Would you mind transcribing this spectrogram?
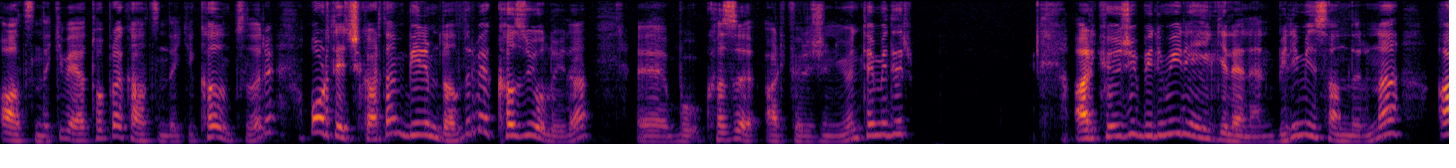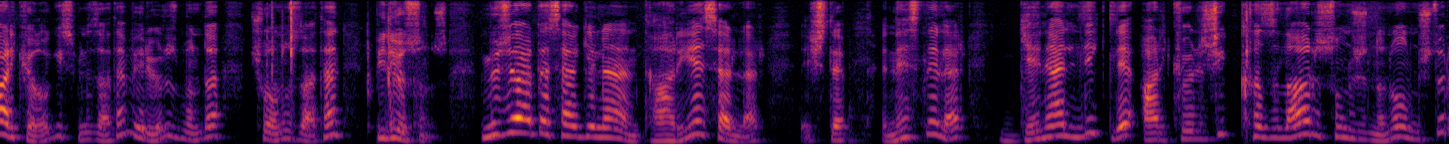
altındaki veya toprak altındaki kalıntıları ortaya çıkartan bilim dalıdır ve kazı yoluyla e, bu kazı arkeolojinin yöntemidir. Arkeoloji bilimiyle ilgilenen bilim insanlarına arkeolog ismini zaten veriyoruz. Bunu da çoğunuz zaten biliyorsunuz. Müzelerde sergilenen tarihi eserler, işte nesneler genellikle arkeolojik kazılar sonucunda olmuştur?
